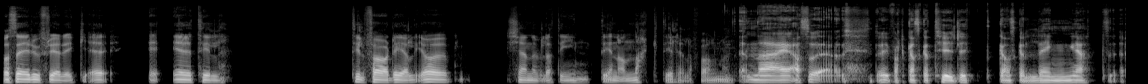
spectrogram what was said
vad säger du Fredrik? Är- är det till, till fördel? Jag känner väl att det inte är någon nackdel i alla fall. Men... Nej, alltså det har ju varit ganska tydligt ganska länge att eh,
